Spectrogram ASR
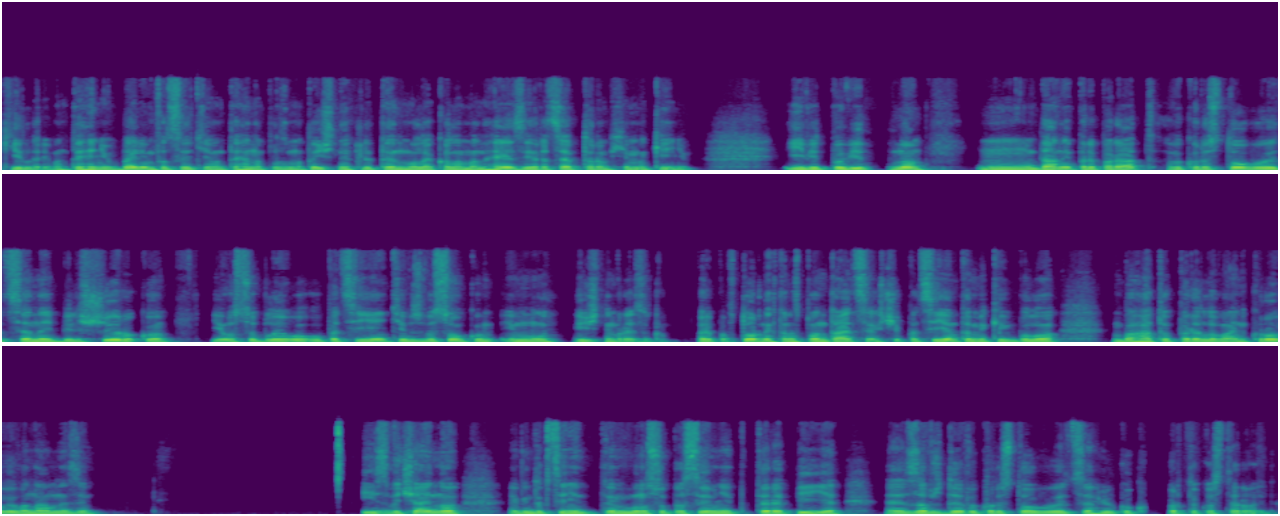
кілерів, антигенів Б-лімфоцитів, антигеноплазматичних клітин, молекулам ангезії, рецепторам хімокінів. І відповідно даний препарат використовується найбільш широко і особливо у пацієнтів з високим імунологічним ризиком при повторних трансплантаціях чи пацієнтам, яких було багато переливань крові в анамнезі. І, звичайно, в індукційній та імуносупресивній терапії е, завжди використовуються глюкокортикостероїди.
